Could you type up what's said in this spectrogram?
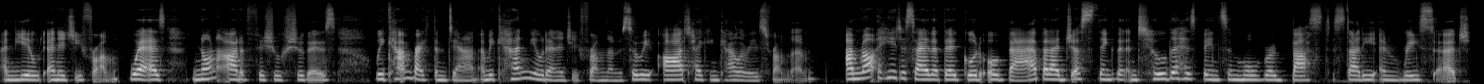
and yield energy from. Whereas non artificial sugars, we can break them down and we can yield energy from them. So we are taking calories from them. I'm not here to say that they're good or bad, but I just think that until there has been some more robust study and research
